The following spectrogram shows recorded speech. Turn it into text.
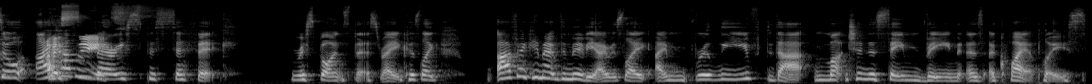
So I, I have see. a very specific response to this, right? Because like after I came out of the movie, I was like, I'm relieved that much in the same vein as A Quiet Place,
